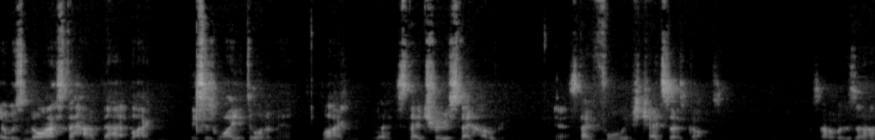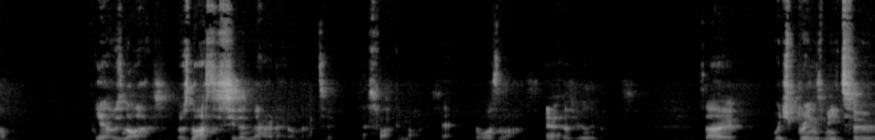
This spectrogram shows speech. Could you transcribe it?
it was nice to have that like this is why you're doing it, man. Like you know, stay true, stay hungry, Yeah. stay foolish, chase those goals. So it was um, yeah, it was nice. It was nice to sit and marinate on that too. That's fucking nice. Yeah, it was nice. Yeah. It was really nice. So, which brings me to.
